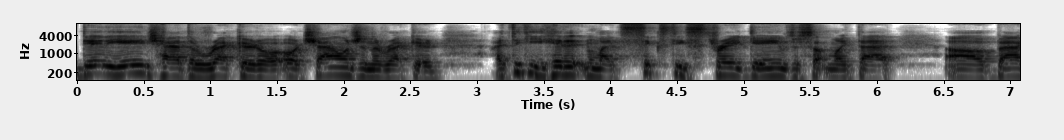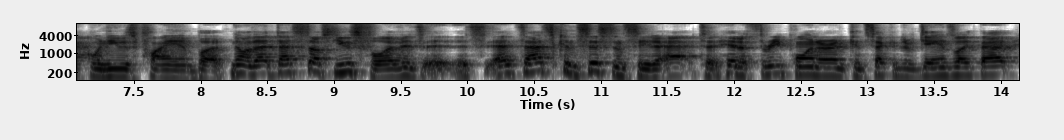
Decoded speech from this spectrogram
Danny Ainge had the record or, or challenging the record. I think he hit it in like 60 straight games or something like that. Uh, back when he was playing, but no, that, that stuff's useful. It's, it's, it's that's consistency to to hit a three pointer in consecutive games like that,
